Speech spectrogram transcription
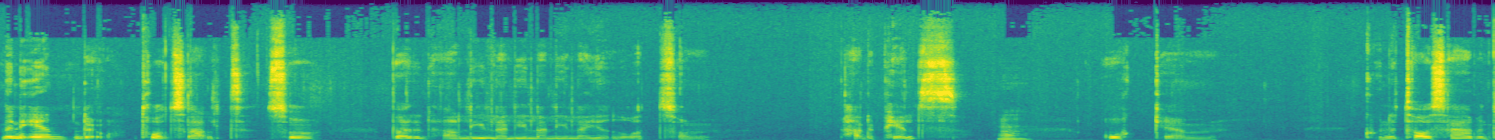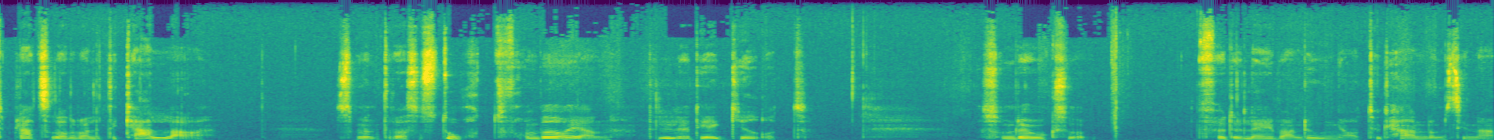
Men ändå, trots allt, så var det där lilla, lilla, lilla djuret som hade päls. Mm. Och um, kunde ta sig även till platser där det var lite kallare. Som inte var så stort från början, det lilla däggdjuret. Som då också födde levande ungar och tog hand om sina,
